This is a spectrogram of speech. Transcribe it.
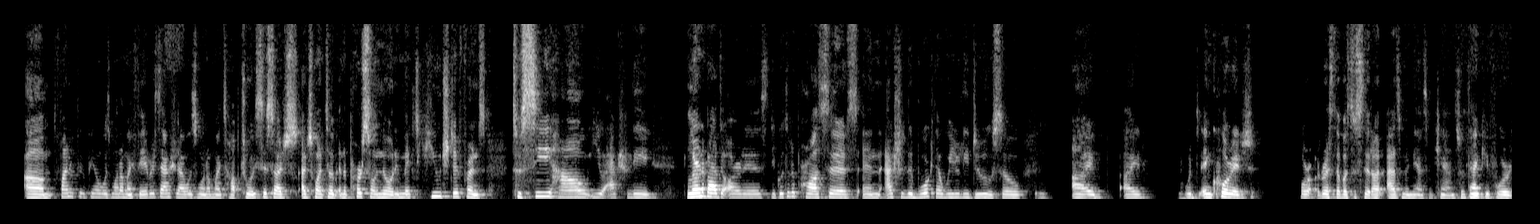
Um, Finding Filipino was one of my favorites. Actually, that was one of my top choices. So I just, I just want to, on a personal note, it makes a huge difference to see how you actually learn about the artist, you go through the process, and actually the work that we really do. So I, I would encourage for the rest of us to sit out as many as we can. So thank you for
